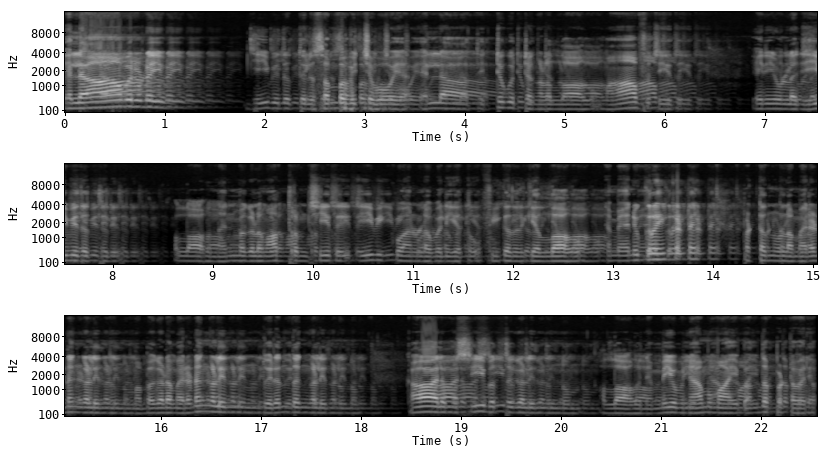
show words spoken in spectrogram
എല്ലാവരുടെയും ജീവിതത്തിൽ സംഭവിച്ചു പോയ എല്ലാ തെറ്റുകുറ്റങ്ങളും അള്ളാഹു മാഫ് ചെയ്ത്. ഇനിയുള്ള ജീവിതത്തിൽ അള്ളാഹു നന്മകൾ മാത്രം ചെയ്ത് ജീവിക്കുവാനുള്ള വലിയ തൗഫീഖ് നൽകി അള്ളാഹു നമ്മെ അനുഗ്രഹിക്കട്ടെ. പെട്ടെന്നുള്ള മരണങ്ങളിൽ നിന്നും അപകട മരണങ്ങളിൽ നിന്നും ദുരന്തങ്ങളിൽ നിന്നും കാലമുസീബത്തുകളിൽ നിന്നും അള്ളാഹു നമ്മയും നാമുമായി ബന്ധപ്പെട്ടവരെ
